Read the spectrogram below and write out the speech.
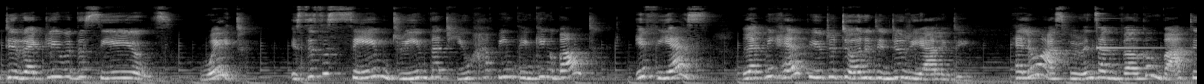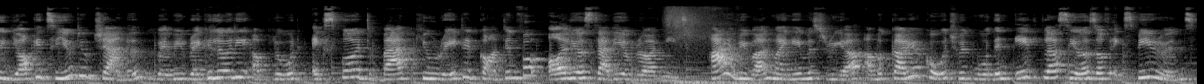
directly with the CEOs. Wait, is this the same dream that you have been thinking about? If yes, let me help you to turn it into reality. Hello aspirants and welcome back to Yocket's YouTube channel where we regularly upload expert back curated content for all your study abroad needs. Hi everyone, my name is Ria. I'm a career coach with more than 8 plus years of experience.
